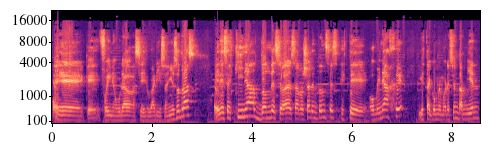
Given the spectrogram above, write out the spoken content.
eh, que fue inaugurado hace varios años atrás, en esa esquina donde se va a desarrollar entonces este homenaje y esta conmemoración también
